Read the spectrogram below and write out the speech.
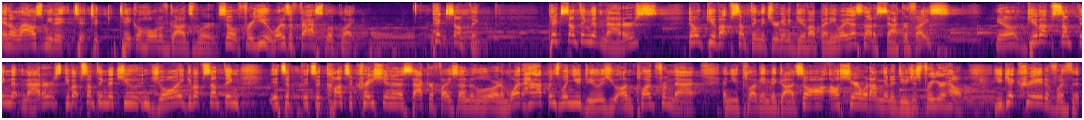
and allows me to, to, to take a hold of God's word. So, for you, what does a fast look like? Pick something. Pick something that matters. Don't give up something that you're going to give up anyway. That's not a sacrifice. You know, give up something that matters. Give up something that you enjoy. Give up something. It's a it's a consecration and a sacrifice under the Lord. And what happens when you do is you unplug from that and you plug into God. So I'll, I'll share what I'm going to do just for your help. You get creative with it.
